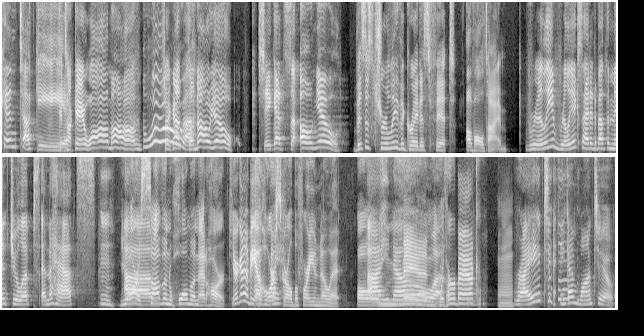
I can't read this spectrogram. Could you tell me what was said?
Kentucky. Kentucky woman. Woo! She got to know you. She gets to own you. This is truly the greatest fit of all time. Really, really excited about the mint juleps and the hats. You are a southern woman at heart. You're gonna be a horse I- girl before you know it. Oh, I know. man. With her back. Right? I think I want to.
